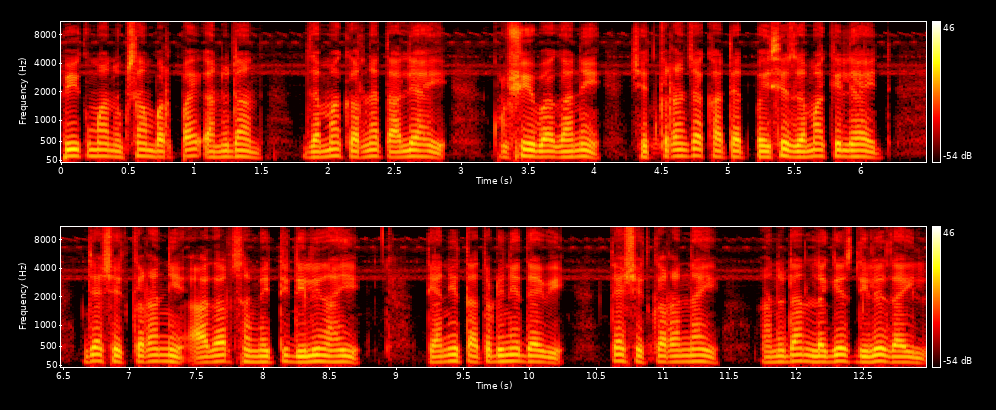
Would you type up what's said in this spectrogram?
पीक मा नुकसान भरपाई अनुदान जमा करण्यात आले आहे. कृषी विभागाने शेतकऱ्यांच्या खात्यात पैसे जमा केले आहेत. ज्या शेतकऱ्यांनी आधार समिती दिली नाही त्यांनी तातडीने द्यावी. त्या शेतकऱ्यांनाही अनुदान लगेच दिले जाईल.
